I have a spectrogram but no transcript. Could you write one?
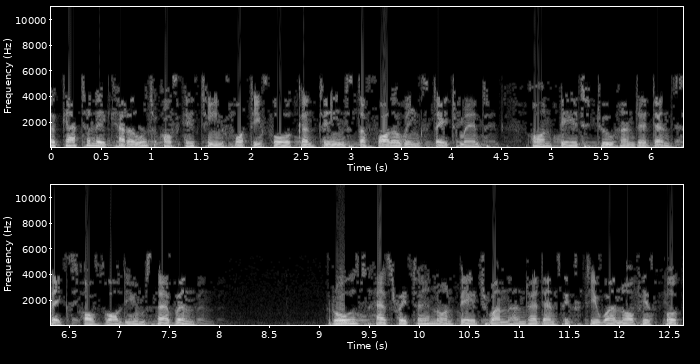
The Catholic Herald of 1844 contains the following statement on page 206 of volume 7. Rose has written on page 161 of his book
